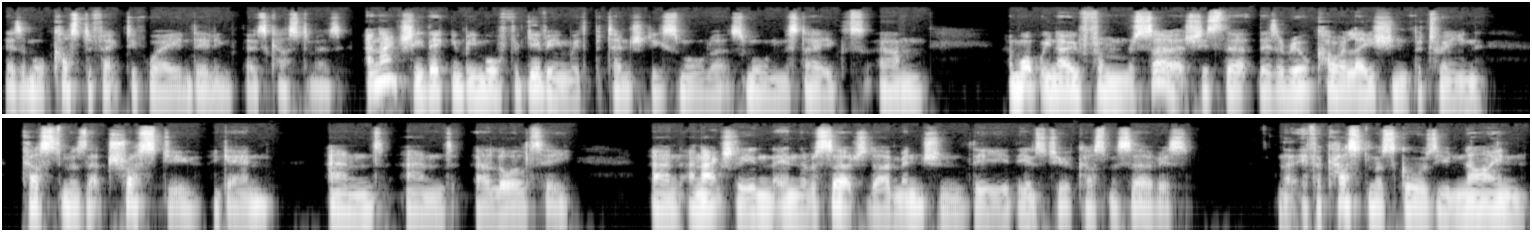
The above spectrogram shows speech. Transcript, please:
there's a more cost effective way in dealing with those customers. And actually, they can be more forgiving with potentially smaller, smaller mistakes. Um, and what we know from research is that there's a real correlation between customers that trust you again and and uh, loyalty. And, and actually, in, in the research that I mentioned, the, the Institute of Customer Service, that if a customer scores you 9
